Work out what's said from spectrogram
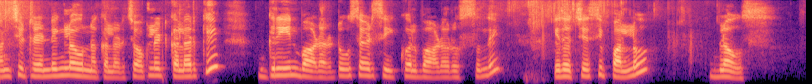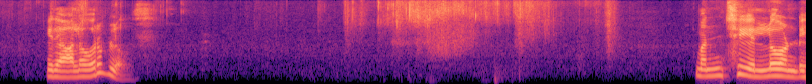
మంచి ట్రెండింగ్లో ఉన్న కలర్ చాక్లెట్ కలర్కి green border two sides equal border వస్తుంది. ఇది వచ్చేసి పళ్ళు బ్లౌజ్. ఇది ఆల్ ఓవర్ బ్లౌజ్. మంచి ఎల్లో అండి.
